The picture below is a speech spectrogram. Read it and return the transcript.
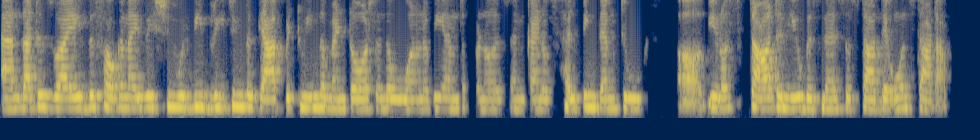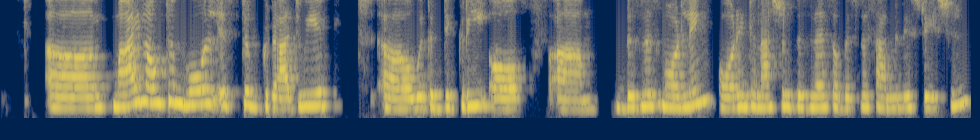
And that is why this organization would be bridging the gap between the mentors and the wannabe entrepreneurs and kind of helping them to uh, you know start a new business or start their own startup um, my long-term goal is to graduate uh, with a degree of um, business modeling or international business or business administration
